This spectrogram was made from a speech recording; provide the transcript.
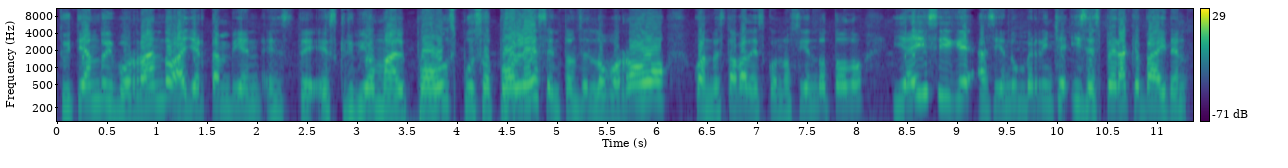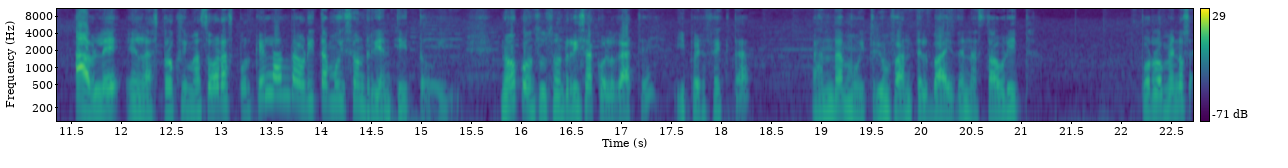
tuiteando y borrando. Ayer también este, escribió mal polls, puso poles, entonces lo borró cuando estaba desconociendo todo. Y ahí sigue haciendo un berrinche y se espera que Biden hable en las próximas horas porque él anda ahorita muy sonrientito y, ¿no? Con su sonrisa colgate y perfecta. Anda muy triunfante el Biden hasta ahorita. Por lo menos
